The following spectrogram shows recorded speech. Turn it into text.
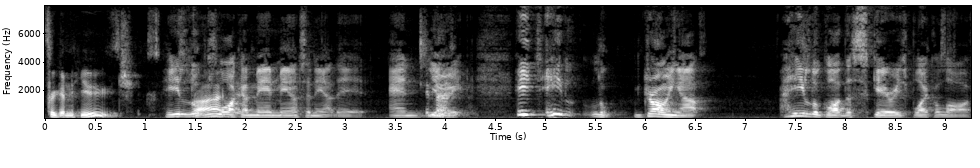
friggin' huge. He looked Right. like a man mountain out there, and you know, he? he he look growing up, he looked like the scariest bloke alive.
